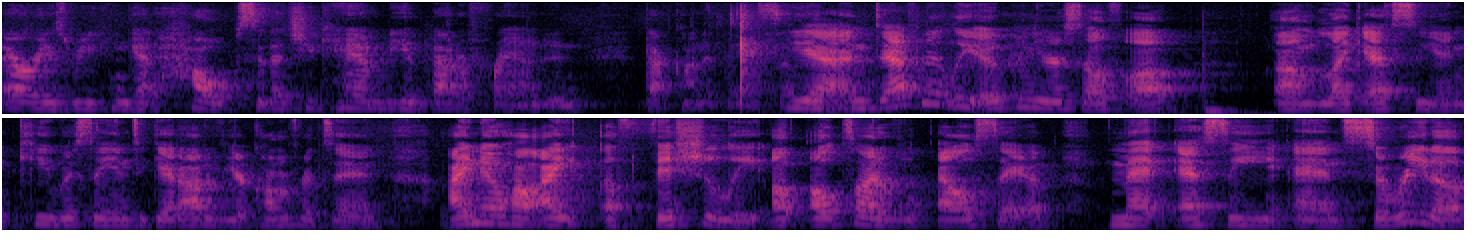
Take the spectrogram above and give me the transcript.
areas where you can get help so that you can be a better friend and that kind of thing. So Yeah, and definitely open yourself up. Um, like Essie and Key were saying, to get out of your comfort zone. I know how I officially, outside of LSAB, met Essie and Sarita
